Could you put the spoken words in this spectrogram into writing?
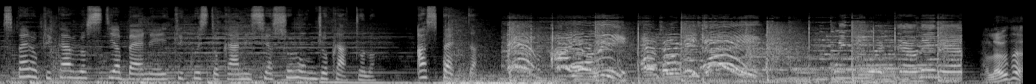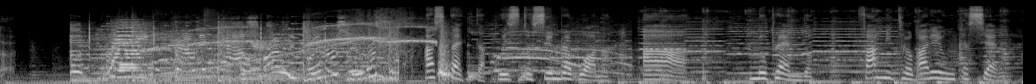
Spero che Carlos stia bene e che questo cane sia solo un giocattolo. Aspetta. Hello there. Aspetta, questo sembra buono. Ah, lo prendo. Fammi trovare un cassiere.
